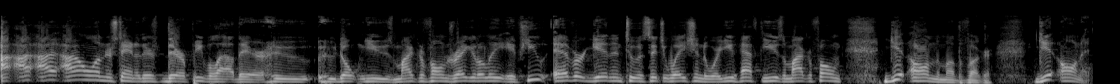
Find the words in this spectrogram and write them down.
I, I, I don't understand that there's there are people out there who who don't use microphones regularly. If you ever get into a situation to where you have to use a microphone, get on the motherfucker, get on it,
